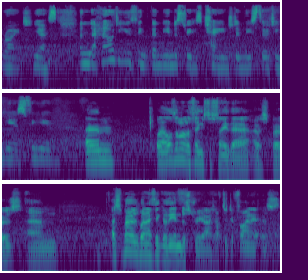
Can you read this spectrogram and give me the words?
right, yes. And how do you think then the industry has changed in these 30 years for you? Um, well, there's a lot of things to say there, I suppose. Um, I suppose when I think of the industry, I'd have to define it as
